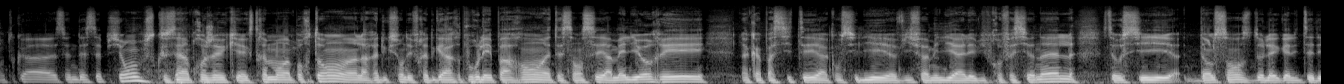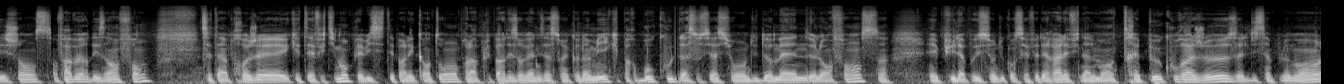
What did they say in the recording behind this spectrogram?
En tout cas, c'est une déception, parce que c'est un projet qui est extrêmement important. Hein. La réduction des frais de garde pour les parents était censée améliorer la capacité à concilier vie familiale et vie professionnelle. C'est aussi dans le sens de l'égalité des chances en faveur des enfants. C'était un projet qui était effectivement plébiscité par les cantons, par la plupart des organisations économiques, par beaucoup d'associations du domaine de l'enfance. Et puis la position du Conseil fédéral est finalement très peu courageuse. Elle dit simplement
